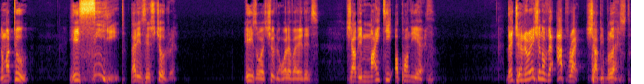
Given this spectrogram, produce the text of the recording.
Number two, his seed, that is his children, his or his children, whatever it is, shall be mighty upon the earth. The generation of the upright shall be blessed.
